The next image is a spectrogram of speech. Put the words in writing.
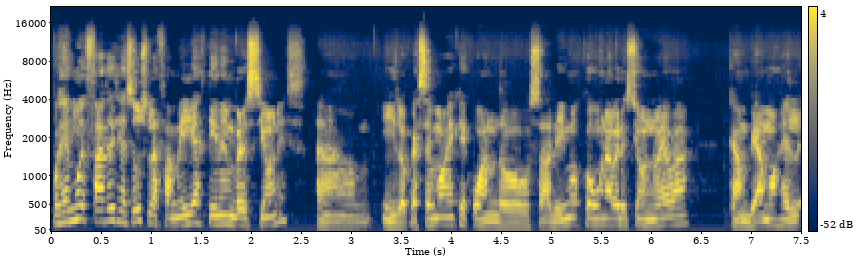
Pues es muy fácil, Jesús. Las familias tienen versiones um, y lo que hacemos es que cuando salimos con una versión nueva, cambiamos el,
